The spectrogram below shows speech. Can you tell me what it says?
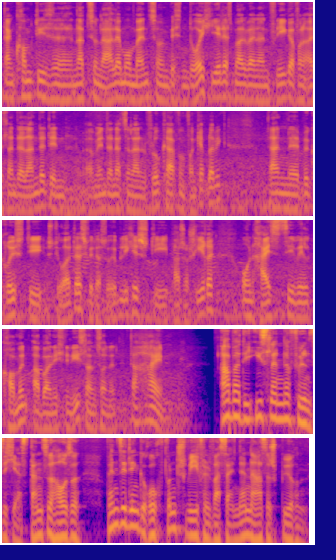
dann kommt dieser nationale Moment so ein bisschen durch. Jedes Mal, wenn ein Flieger von Icelandair landet, den, am internationalen Flughafen von Keflavik, dann äh, begrüßt die Stewardess, wie das so üblich ist, die Passagiere und heißt sie willkommen, aber nicht in Island, sondern daheim. Aber die Isländer fühlen sich erst dann zu Hause, wenn sie den Geruch von Schwefelwasser in der Nase spüren.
